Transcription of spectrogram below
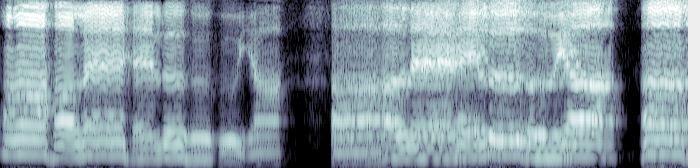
Alleluia, Alleluia, Alleluia.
